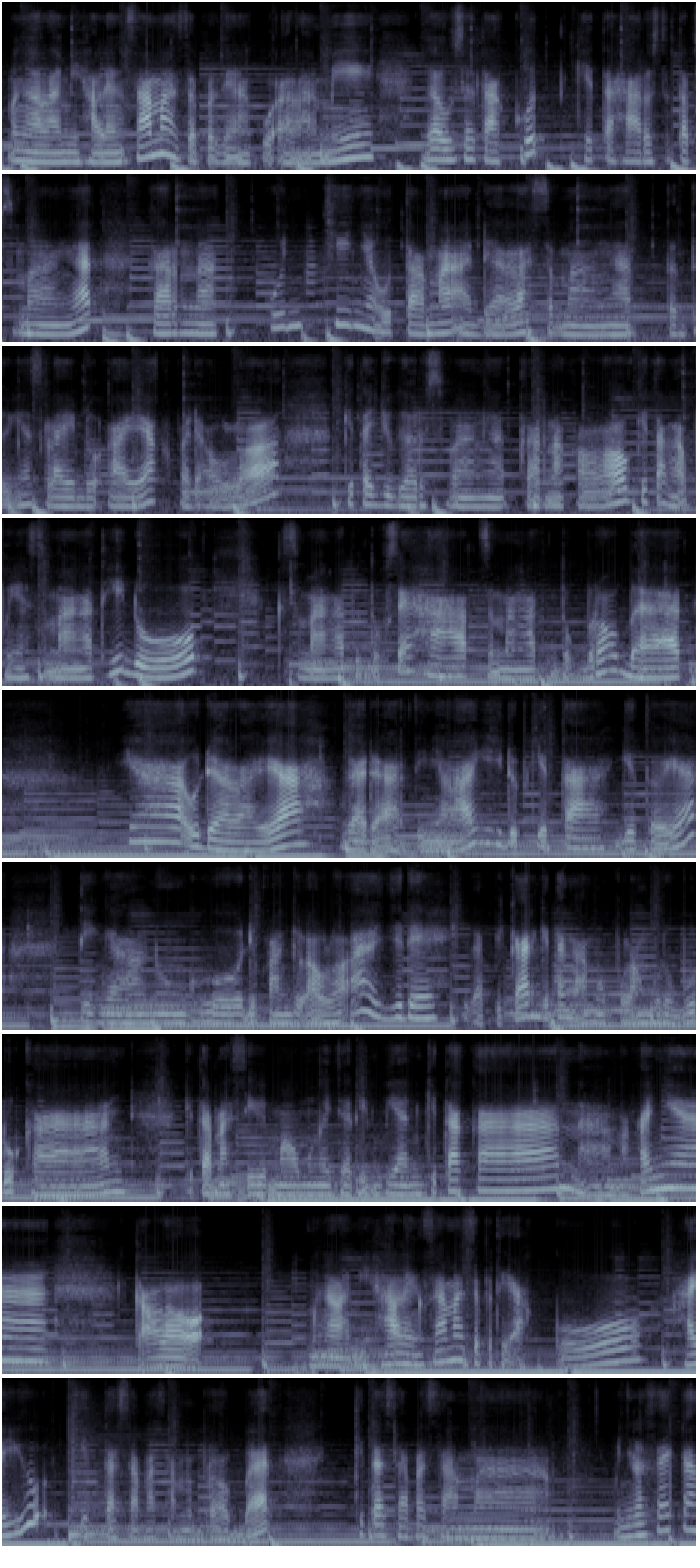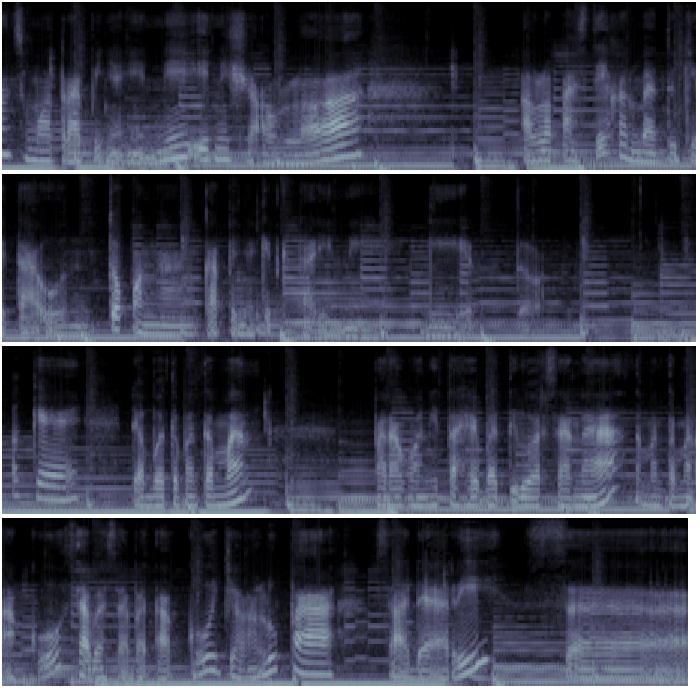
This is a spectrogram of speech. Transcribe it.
mengalami hal yang sama seperti yang aku alami, gak usah takut, kita harus tetap semangat karena kuncinya utama adalah semangat. Tentunya selain doa ya kepada Allah, kita juga harus semangat karena kalau kita nggak punya semangat hidup, semangat untuk sehat, semangat untuk berobat, ya udahlah ya. Nggak ada artinya lagi hidup kita gitu ya. Tinggal nunggu dipanggil Allah aja deh. Tapi kan kita nggak mau pulang buru-buru kan. Kita masih mau mengejar impian kita kan. Nah makanya kalau mengalami hal yang sama seperti aku hayu kita sama-sama berobat. Kita sama-sama menyelesaikan semua terapinya ini insya Allah Allah pasti akan bantu kita untuk mengangkat penyakit kita ini gitu oke dan buat teman-teman para wanita hebat di luar sana teman-teman aku sahabat-sahabat aku jangan lupa sadari se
